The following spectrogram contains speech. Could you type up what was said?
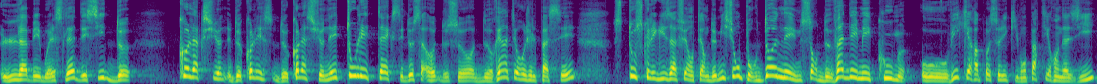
l'abbé Wesley décide de collationner tous les textes et de, de, réinterroger le passé, tout ce que l'Église a fait en termes de mission, pour donner une sorte de vadémécum aux vicaires apostoliques qui vont partir en Asie,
